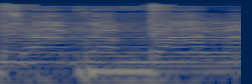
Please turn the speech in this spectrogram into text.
Sometimes I find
